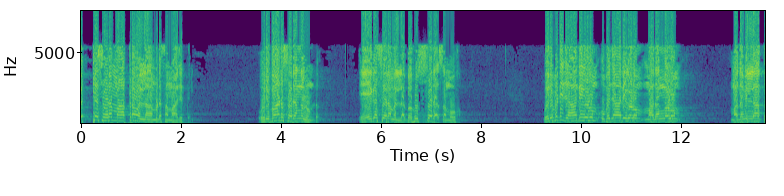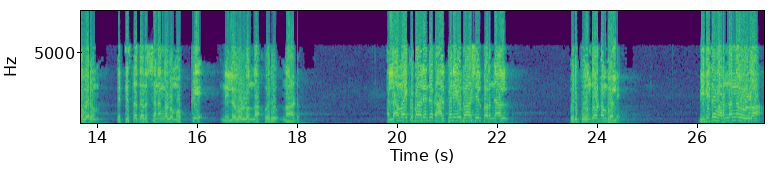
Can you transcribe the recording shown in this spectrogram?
ഒറ്റ സ്വരം മാത്രമല്ല നമ്മുടെ സമാജത്തിൽ. ഒരുപാട് സ്വരങ്ങളുണ്ട്. ഏകസ്വരമല്ല ബഹുസ്വര സമൂഹം. ഒരുപടി ജാതികളും ഉപജാതികളും മതങ്ങളും മതമില്ലാത്തവരും വ്യത്യസ്ത ദർശനങ്ങളും ഒക്കെ നിലകൊള്ളുന്ന ഒരു നാട്. അല്ലാമ ഇക്ബാലിന്റെ കാൽപ്പനിക ഭാഷയിൽ പറഞ്ഞാൽ ഒരു പൂന്തോട്ടം പോലെ. വിവിധ വർണങ്ങളുള്ള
